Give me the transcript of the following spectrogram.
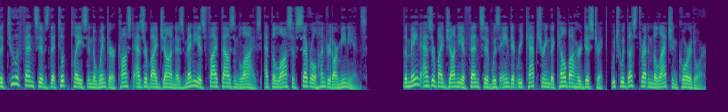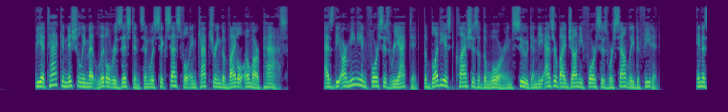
The two offensives that took place in the winter cost Azerbaijan as many as 5,000 lives at the loss of several hundred Armenians. The main Azerbaijani offensive was aimed at recapturing the Kelbajar district, which would thus threaten the Lachin corridor. The attack initially met little resistance and was successful in capturing the vital Omar Pass. As the Armenian forces reacted, the bloodiest clashes of the war ensued and the Azerbaijani forces were soundly defeated. In a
